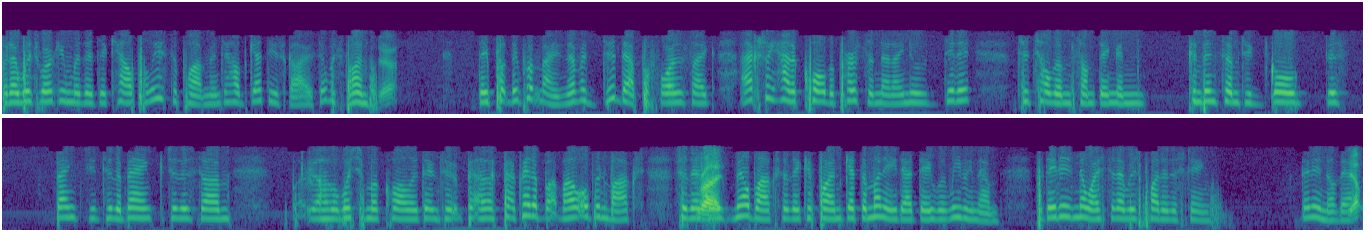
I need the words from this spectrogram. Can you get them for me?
But I was working with the DeKalb Police Department to help get these guys. It was fun Yeah. They put they put my I never did that before. It's like I actually had to call the person that I knew did it to tell them something and convince them to go this bank to, the bank to this um uh, what you call it thing to uh, credit bo- open box so that Right. they mailbox so they could find get the money that they were leaving them. But they didn't know I said I was part of the sting. They didn't know that. Yep.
